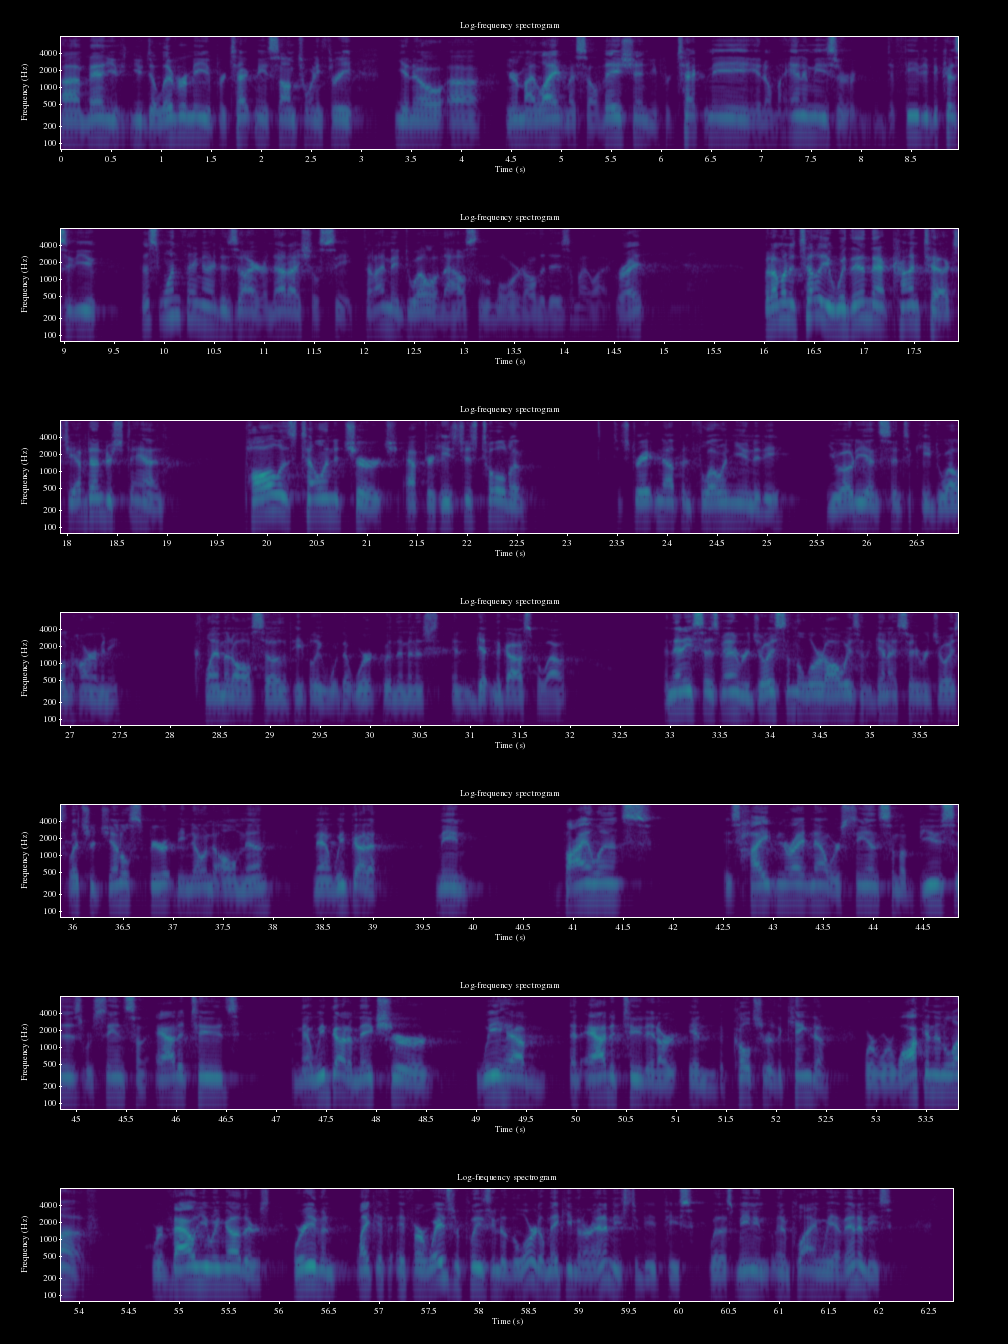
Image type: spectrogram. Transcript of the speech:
uh, Man, you, you deliver me, you protect me, Psalm 23. You know, uh, you're my light, my salvation. You protect me. You know, my enemies are defeated because of you. This one thing I desire, and that I shall seek, that I may dwell in the house of the Lord all the days of my life, right? But I'm going to tell you, within that context, you have to understand, Paul is telling the church, after he's just told them to straighten up and flow in unity, Euodia and Syntyche dwell in harmony, Clement also, the people that worked with him in, his, in getting the gospel out. And then he says, Man, rejoice in the Lord always. And again, I say rejoice. Let your gentle spirit be known to all men. Man, we've got to I mean, violence is heightened right now. We're seeing some abuses, we're seeing some attitudes. And man, we've got to make sure we have an attitude in, our, in the culture of the kingdom where we're walking in love. We're valuing others. We're even, like, if, if our ways are pleasing to the Lord, He'll make even our enemies to be at peace with us, meaning, implying we have enemies.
